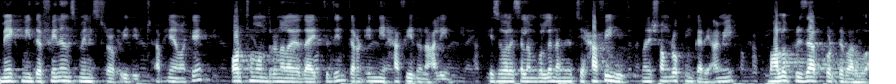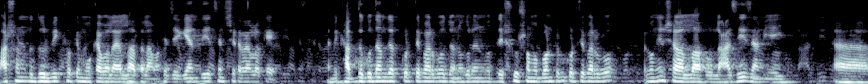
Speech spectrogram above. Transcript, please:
make me the finance minister of Egypt আপনি আমাকে অর্থ মন্ত্রণালয়ের দায়িত্ব দিন কারণ ইন্নি হাফিদুন আলিম। ইসুফ আলাইসাল্লাম বললেন আমি হচ্ছি হাফিজ মানে সংরক্ষণকারী আমি ভালো প্রিজার্ভ করতে পারব। আসন্ন দুর্ভিক্ষকে মোকাবেলায় আল্লাহ তালা আমাকে যে জ্ঞান দিয়েছেন সেটার আলোকে আমি খাদ্য গুদামজাত করতে পারব জনগণের মধ্যে সুষম বন্টন করতে পারব এবং ইনশা আল্লাহুল আজিজ আমি এই আহ,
